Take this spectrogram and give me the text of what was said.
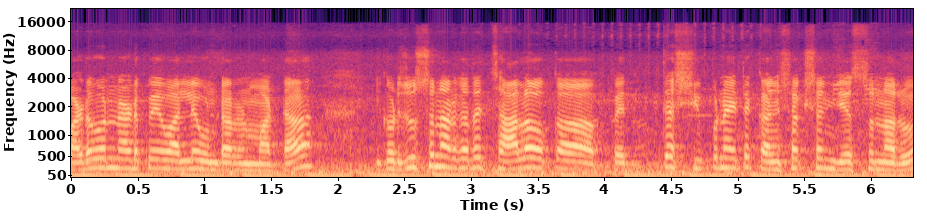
పడవను నడిపే వాళ్ళే ఉంటారనమాట ఇక్కడ చూస్తున్నారు కదా చాలా ఒక పెద్ద షిప్ని అయితే కన్స్ట్రక్షన్ చేస్తున్నారు.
